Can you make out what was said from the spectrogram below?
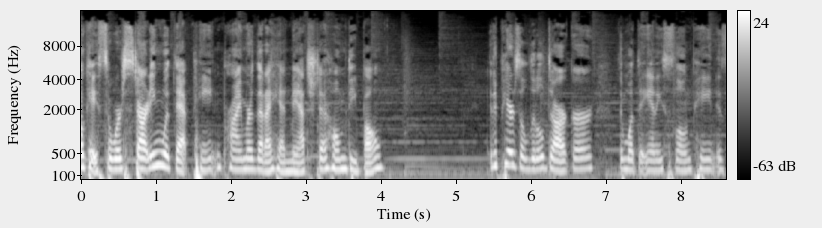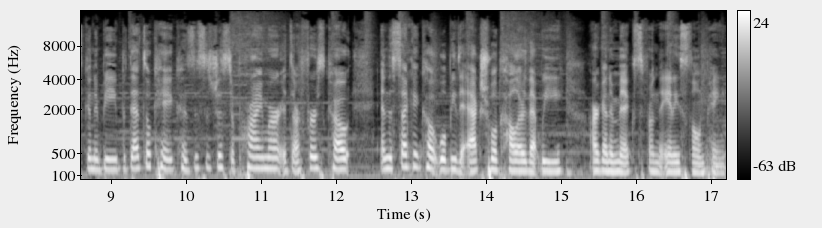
Okay, so we're starting with that paint and primer that I had matched at Home Depot. It appears a little darker than what the Annie Sloan paint is going to be, but that's okay because this is just a primer. It's our first coat, and the second coat will be the actual color that we are going to mix from the Annie Sloan paint.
